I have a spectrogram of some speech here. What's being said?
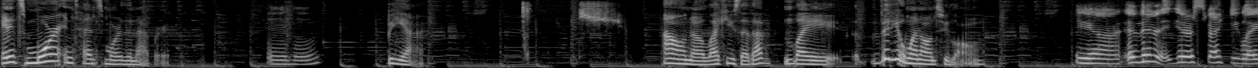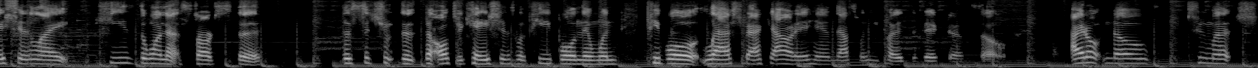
And it's more intense more than ever. Mm-hmm. But yeah. I don't know. Like you said, that like video went on too long. Yeah, and then there's speculation like he's the one that starts the the situ the, the altercations with people, and then when people lash back out at him, that's when he plays the victim. So I don't know too much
